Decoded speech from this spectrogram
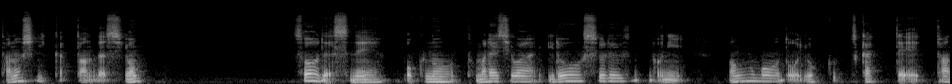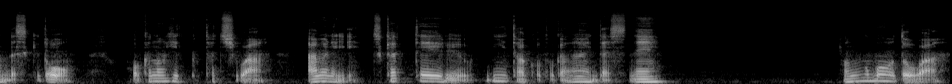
楽しかったんですよ。そうですね。僕の友達は移動するのにロングボードをよく使ってたんですけど、他の人たちはあまり使っている見たことがないですね。ロングボードは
